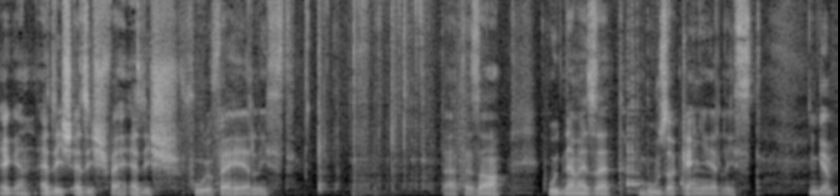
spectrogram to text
Igen, ez is, ez is, fe, ez is full fehér liszt. Tehát ez a úgynevezett búza kenyér liszt. Igen.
